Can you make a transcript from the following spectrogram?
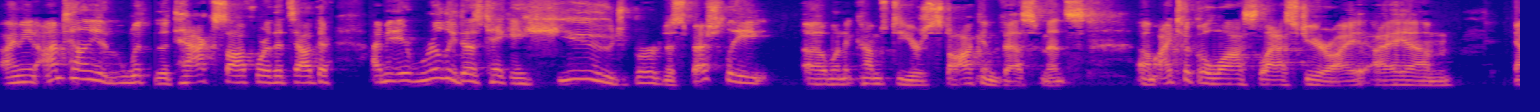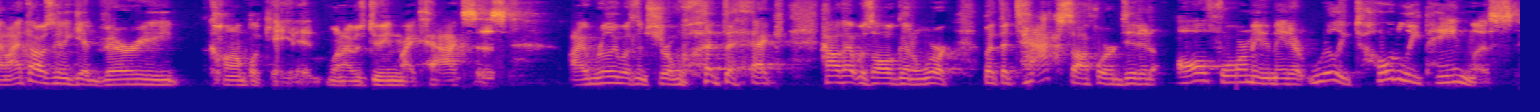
I mean, I'm telling you, with the tax software that's out there, I mean, it really does take a huge burden, especially uh, when it comes to your stock investments. Um, I took a loss last year. I, I um, and I thought it was going to get very complicated when I was doing my taxes. I really wasn't sure what the heck, how that was all going to work. But the tax software did it all for me and made it really totally painless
